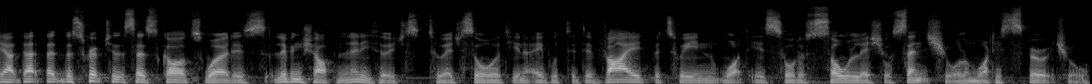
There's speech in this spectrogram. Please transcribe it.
that, that the scripture that says God's word is living sharper than any two-edged sword, you know, able to divide between what is sort of soulish or sensual and what is spiritual,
